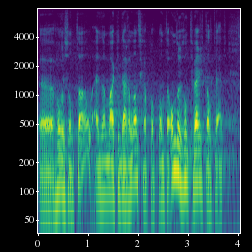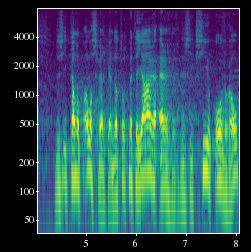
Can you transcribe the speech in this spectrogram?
eh, horizontaal en dan maak ik daar een landschap op. Want de ondergrond werkt altijd. Dus ik kan op alles werken en dat wordt met de jaren erger. Dus ik zie ook overal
